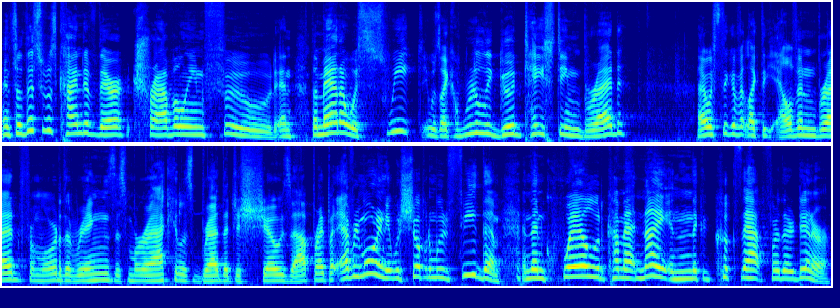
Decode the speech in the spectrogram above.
And so this was kind of their traveling food. And the manna was sweet, it was like really good tasting bread. I always think of it like the elven bread from Lord of the Rings, this miraculous bread that just shows up, right? But every morning it would show up and we would feed them. And then quail would come at night and then they could cook that for their dinner.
